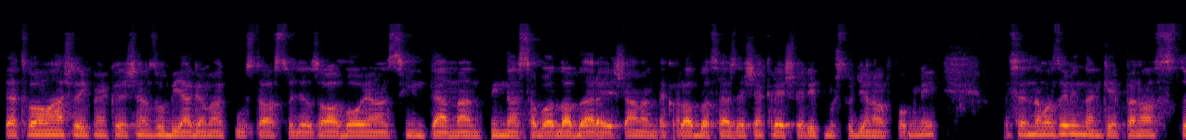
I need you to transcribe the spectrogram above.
illetve a második mérkőzésen az Ubiaga meghúzta azt, hogy az Alba olyan szinten ment minden szabad labdára, és rámentek a labdaszerzésekre, és hogy ritmust tudjanak fogni. De szerintem azért mindenképpen azt,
